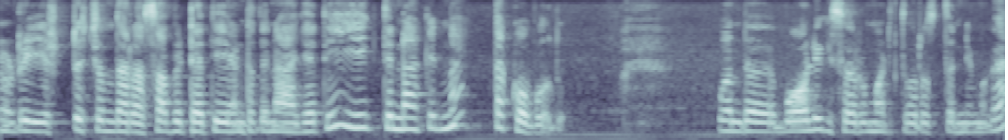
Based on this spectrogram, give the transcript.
ನೋಡಿರಿ ಎಷ್ಟು ಚಂದ ರಸ ಬಿಟ್ಟೈತಿ, ಎಂಟು ದಿನ ಆಗೈತಿ, ಈಗ ತಿನ್ನಾಕಿದ್ನ ತಕ್ಕೋಬೋದು. ಒಂದು ಬಾಲಿಗೆ ಸರ್ವ್ ಮಾಡಿ ತೋರಿಸ್ತೇನೆ ನಿಮಗೆ.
